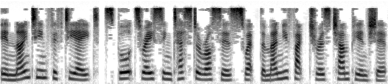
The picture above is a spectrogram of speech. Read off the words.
In 1958, sports racing Testarossas swept the Manufacturers' Championship,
